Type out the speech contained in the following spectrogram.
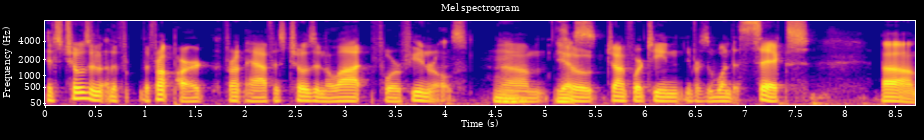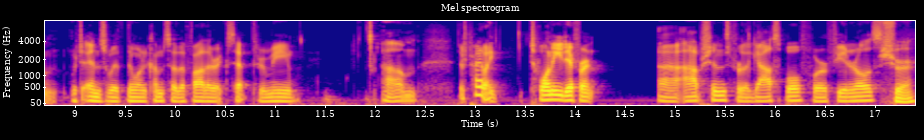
it's chosen the, the front part, the front half is chosen a lot for funerals. Um, Yes. So John 14 verses one to six, um, which ends with "No one comes to the Father except through me." Um, there's probably like 20 different uh, options for the gospel for funerals, Sure.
